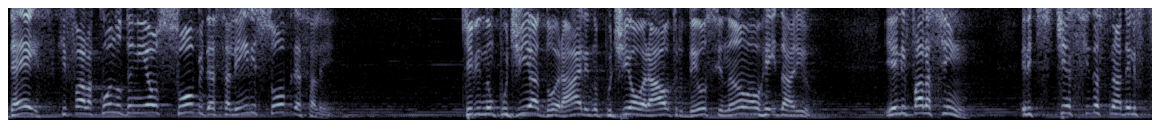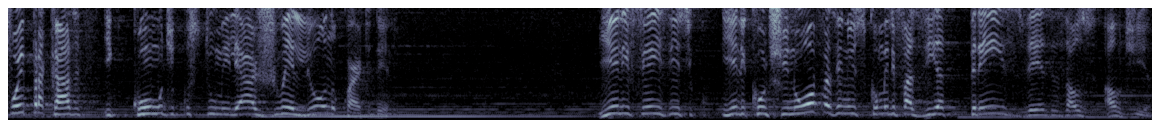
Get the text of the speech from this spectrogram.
10, que fala: quando Daniel soube dessa lei, ele soube dessa lei. Que ele não podia adorar, ele não podia orar a outro Deus senão ao rei Dario. E ele fala assim: ele tinha sido assinado, ele foi para casa e, como de costume, ele ajoelhou no quarto dele. E ele fez isso, e ele continuou fazendo isso como ele fazia três vezes ao, ao dia.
